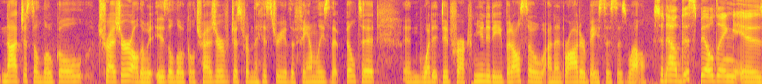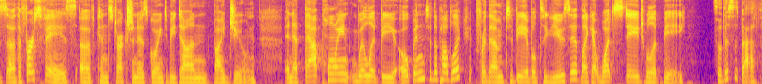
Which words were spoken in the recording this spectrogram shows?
not just a local treasure, although it is a local treasure just from the history of the families that built it and what it did for our community, but also on a broader basis as well. So now this building is uh, the first phase of construction is going to be done by June. And at that point, will it be open to the public for them to be able to use it? Like at what stage will it be? So, this is Beth.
